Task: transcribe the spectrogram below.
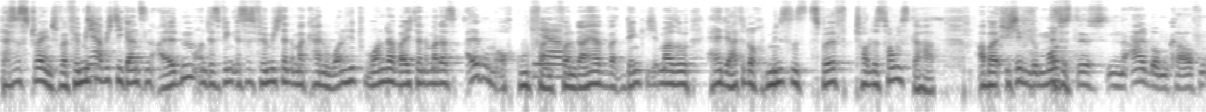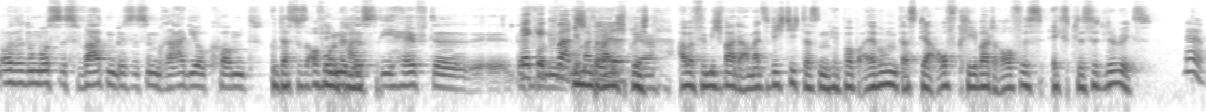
Das ist strange, weil für mich Ja. habe ich die ganzen Alben und deswegen ist es für mich dann immer kein One-Hit-Wonder, weil ich dann immer das Album auch gut fand. Ja. Von daher denke ich immer so, hä, der hatte doch mindestens zwölf tolle Songs gehabt. Aber ich, Stimmt, du also, musstest ein Album kaufen oder du musstest warten, bis es im Radio kommt, und dass du es aufnehmen ohne kannst. dass die Hälfte äh, Weggequatscht jemand wurde. reinspricht. Ja. Aber für mich war damals wichtig, dass ein Hip-Hop-Album, dass der Aufkleber drauf ist, explicit Lyrics. Ja.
